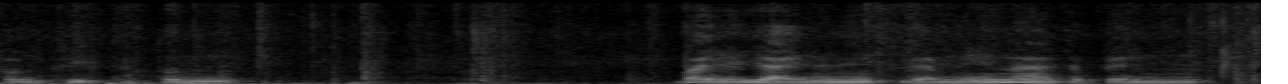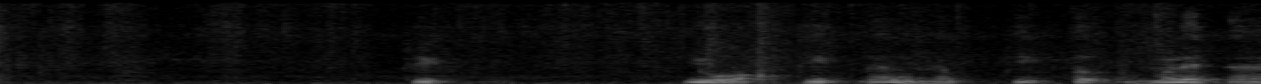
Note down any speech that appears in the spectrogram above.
ต้นพริกต้นใบใหญ่ๆนี่แบบนี้น่าจะเป็น หยวกพริกนั่นครับพริกต้นเมล็ดอ่า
